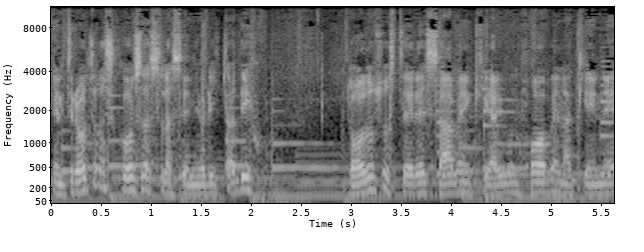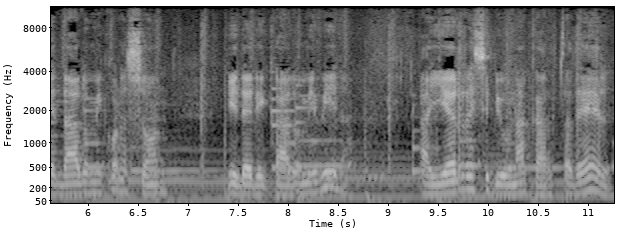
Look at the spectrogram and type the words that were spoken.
Entre otras cosas, la señorita dijo, todos ustedes saben que hay un joven a quien he dado mi corazón y dedicado mi vida. Ayer recibí una carta de él.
